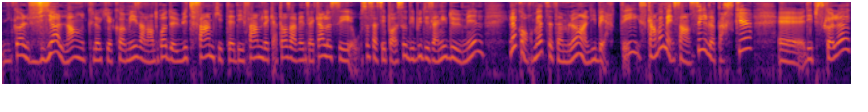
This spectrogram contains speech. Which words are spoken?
Nicole, violentes là, qu'il a commises à l'endroit de huit femmes qui étaient des femmes de 14 à 25 ans. Là, c'est ça, ça s'est passé au début des années 2000. Et là, qu'on remette cet homme-là en liberté, c'est quand même insensé parce que des psychologues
